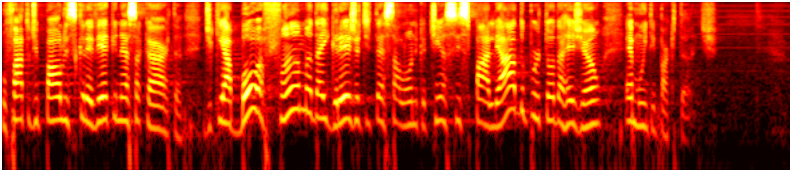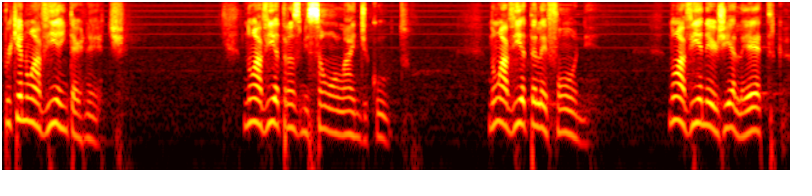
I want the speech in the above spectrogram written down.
O fato de Paulo escrever aqui nessa carta de que a boa fama da igreja de Tessalônica tinha se espalhado por toda a região é muito impactante. Porque não havia internet, não havia transmissão online de culto, não havia telefone, não havia energia elétrica,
